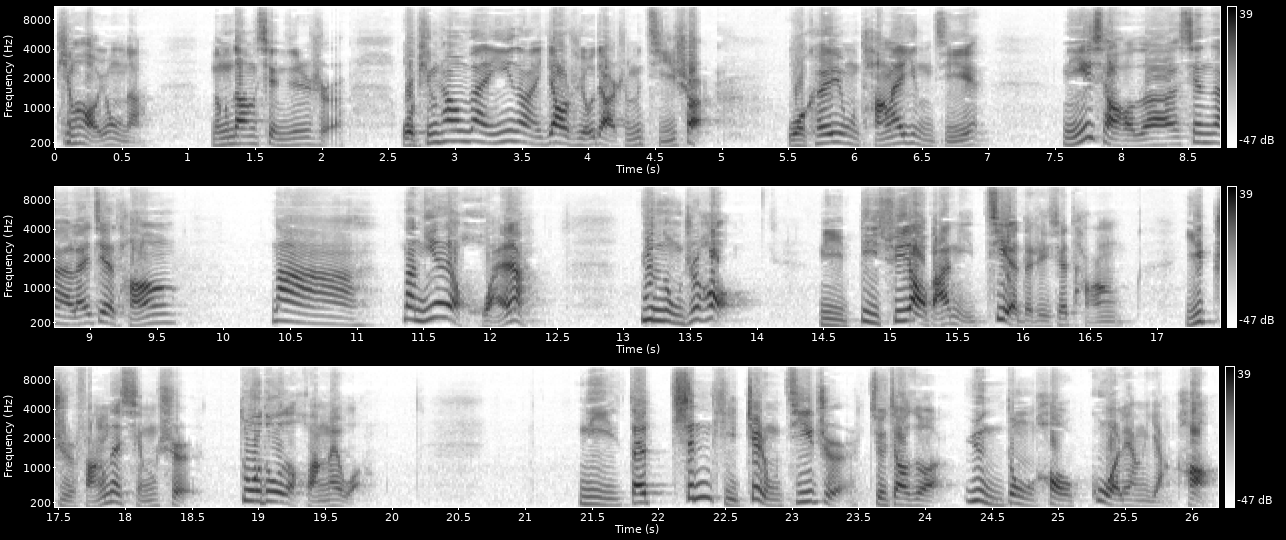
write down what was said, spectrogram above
挺好用的，能当现金使。我平常万一呢，要是有点什么急事儿，我可以用糖来应急。你小子现在来借糖，那那你也得还啊。运动之后，你必须要把你借的这些糖，以脂肪的形式多多的还给我。你的身体这种机制就叫做运动后过量氧耗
